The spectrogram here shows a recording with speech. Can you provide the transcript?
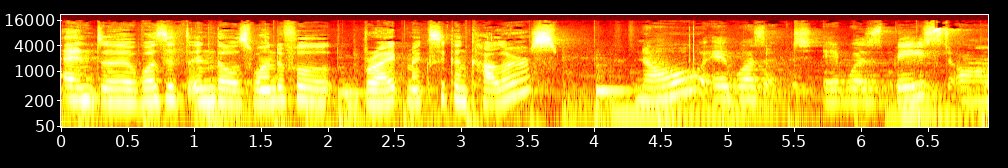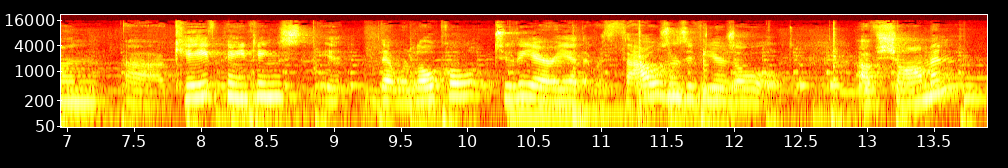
And uh, was it in those wonderful bright Mexican colors? No, it wasn't. It was based on uh, cave paintings that were local to the area that were thousands of years old of shaman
